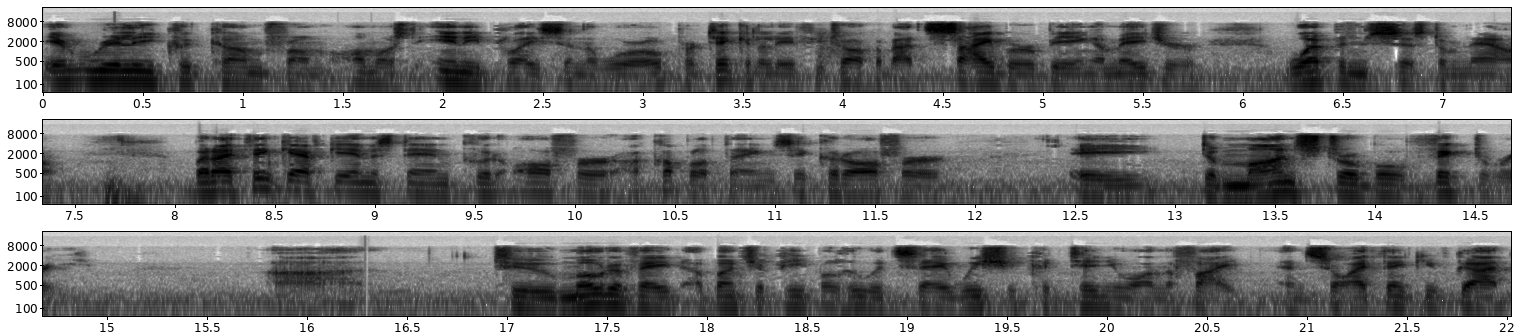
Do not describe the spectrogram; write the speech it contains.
it really could come from almost any place in the world, particularly if you talk about cyber being a major weapons system now. But I think Afghanistan could offer a couple of things. It could offer a demonstrable victory uh, to motivate a bunch of people who would say we should continue on the fight. And so I think you've got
